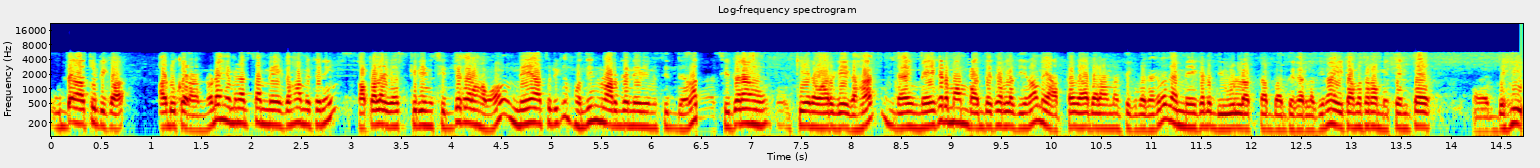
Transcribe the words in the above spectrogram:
උඩ අතු ටික අඩු කරන්න ඕනේ. එහෙම නැත්නම් මේ ගහ මෙතනින් කපලා ඉවත් කිරීම සිද්ධ කරාම මේ අතු ටික හොඳින් වර්ධනය වීම සිද්ධ වෙනවා. සිදරම් කියන වර්ගයේ ගහක්. දැන් මේකට මම බද්ධ කරලා තියෙනවා. මේ අත්ත ගහ බලන්නත් එක බද්ධ කරලා. දැන් මේකට දියුල් අත්තක් බද්ධ කරලා තියෙනවා. ඊට අමතරව මෙතෙන්ට දෙහි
